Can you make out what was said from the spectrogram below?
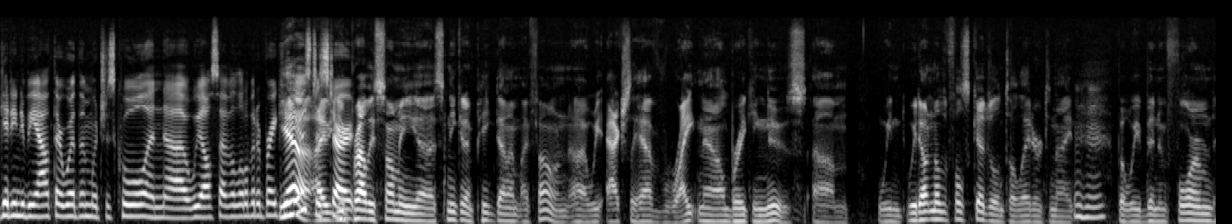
getting to be out there with them, which is cool. And uh, we also have a little bit of breaking Yeah, news to start. I, you probably saw me uh, sneaking a peek down at my phone. Uh, we actually have right now breaking news. Um, we, we don't know the full schedule until later tonight, Mm-hmm. but we've been informed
